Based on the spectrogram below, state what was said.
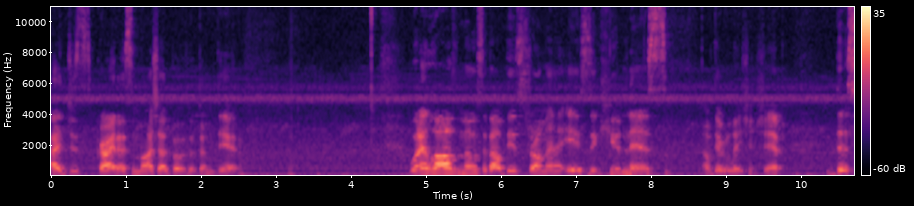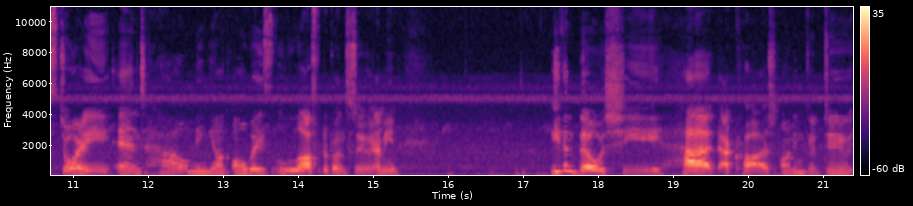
I just cried as much as both of them did. What I love most about this drama is the cuteness of the relationship, the story, and how Min Hyuk always loved Soon. I mean, even though she had a crush on In Guk-doo,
